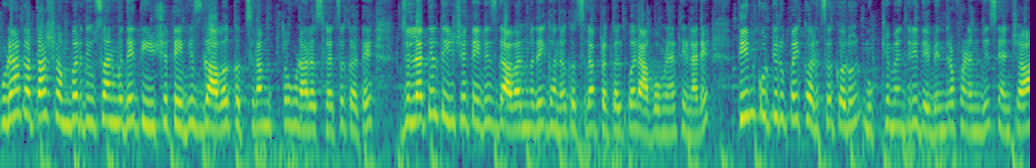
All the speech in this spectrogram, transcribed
पुण्यात आता शंभर दिवसांमध्ये तीनशे तेवीस गावं कचरामुक्त होणार असल्याचं कळते जिल्ह्यातील तीनशे तेवीस गावांमध्ये घनकचरा प्रकल्प राबवण्यात येणार आहे. तीन कोटी रुपये खर्च करून मुख्यमंत्री देवेंद्र फडणवीस यांच्या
